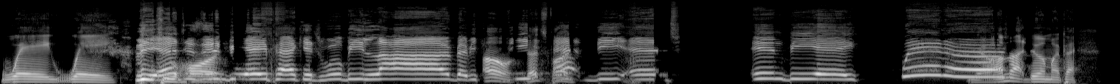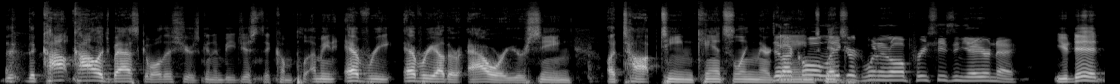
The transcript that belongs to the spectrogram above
way, way The Edge's hard. NBA package will be live, baby. Oh, The- that's fine. At the Edge NBA winners. No, I'm not doing my pack. The, the co- college basketball this year is going to be just a complete. I mean, every every other hour you're seeing a top team canceling their Did games. I call cancel- Lakers win it all preseason? Yay or nay? You did.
